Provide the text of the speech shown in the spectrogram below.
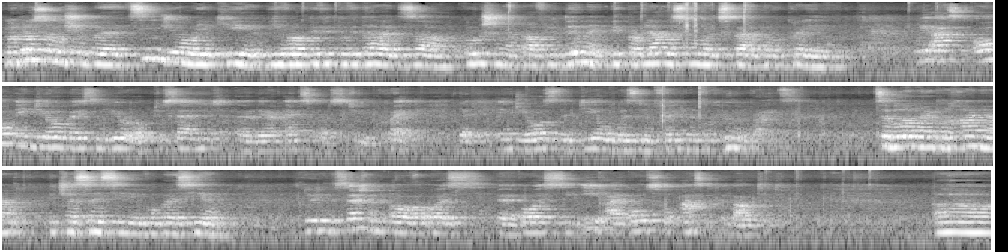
Ми просимо, щоб ці NGO, які в Європі відповідають за порушення прав людини, відправляли свого експерта в Україну. We ask all NGO based in Europe to send uh, their experts to Ukraine, that NGOs that deal with the infringement of human rights. Це було моє прохання під час сесії в ОБСЄ. During the session of OS, uh, OSCE, I also asked about it. Е,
